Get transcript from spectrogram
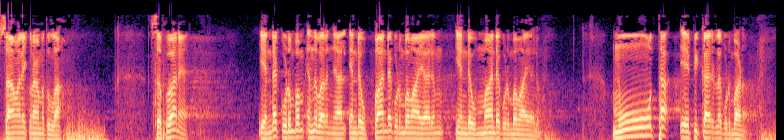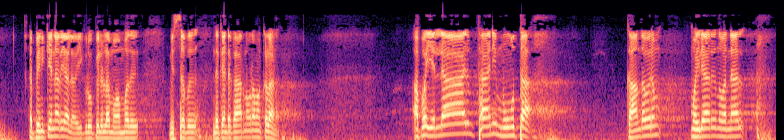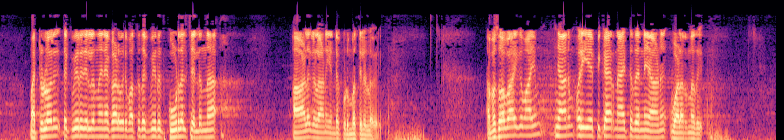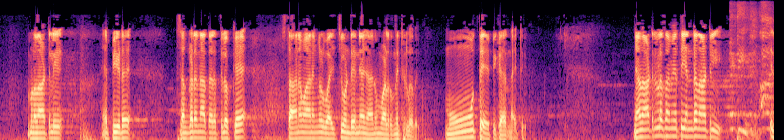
അസ്സാം വലൈക്കും സഫ്വാന് എന്റെ കുടുംബം എന്ന് പറഞ്ഞാൽ എന്റെ ഉപ്പാന്റെ കുടുംബമായാലും എന്റെ ഉമ്മാന്റെ കുടുംബമായാലും മൂത്ത ഏപ്പിക്കാരുള്ള കുടുംബമാണ്. അപ്പൊ എനിക്ക് തന്നെ അറിയാലോ ഈ ഗ്രൂപ്പിലുള്ള മുഹമ്മദ് മിസ്സബ് ഇതൊക്കെ എന്റെ കാർണൂറ മക്കളാണ്. അപ്പൊ എല്ലാരും തനി മൂത്ത കാന്തപുരം മൊയിലാറ് എന്ന് പറഞ്ഞാൽ മറ്റുള്ളവർ തെക്വീർ ചെല്ലുന്നതിനേക്കാൾ ഒരു പത്ത് തെക്വീർ കൂടുതൽ ചെല്ലുന്ന ആളുകളാണ് എന്റെ കുടുംബത്തിലുള്ളവർ അപ്പൊ സ്വാഭാവികമായും ഞാനും ഒരു എ പിക്കാരനായിട്ട് തന്നെയാണ് വളർന്നത്. നമ്മുടെ നാട്ടിൽ എ പിയുടെ സംഘടനാ തലത്തിലൊക്കെ സ്ഥാനമാനങ്ങൾ വഹിച്ചുകൊണ്ട് തന്നെയാണ് ഞാനും വളർന്നിട്ടുള്ളത്. മൂത്ത എ പിക്കാരനായിട്ട് ഞാൻ നാട്ടിലുള്ള സമയത്ത് എന്റെ നാട്ടിൽ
